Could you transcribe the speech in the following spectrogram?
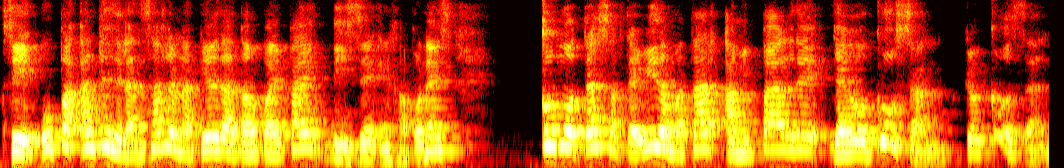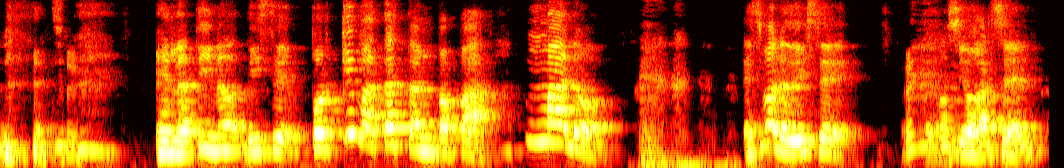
Sí, Upa, antes de lanzarle una piedra a Tao Pai Pai, dice en japonés: ¿Cómo te has atrevido a matar a mi padre y a Goku-san? Sí. En latino dice: ¿Por qué mataste a mi papá? ¡Malo! Es malo, dice: Rocío Garcel,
